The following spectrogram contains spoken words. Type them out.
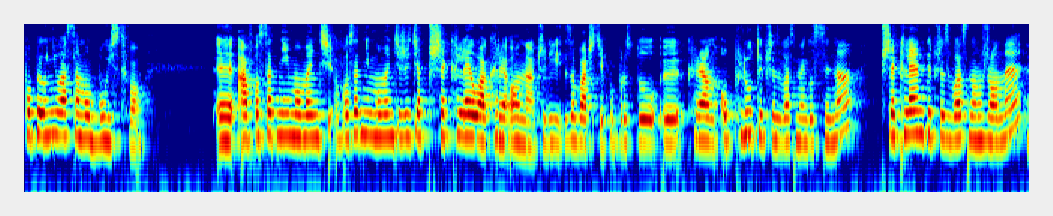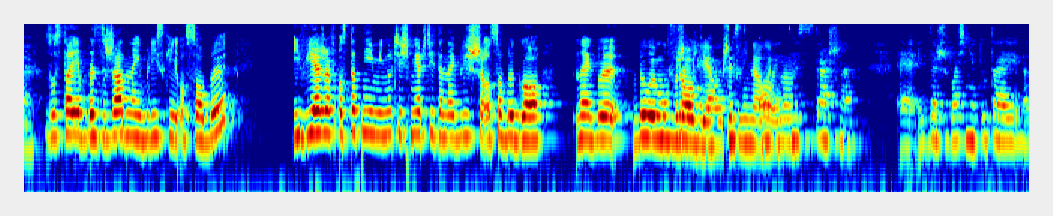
popełniła samobójstwo. Y, a w ostatnim, momencie, w ostatnim momencie życia przekleła Kreona, czyli zobaczcie, po prostu y, Kreon opluty przez własnego syna, przeklęty przez własną żonę, Tak. zostaje bez żadnej bliskiej osoby i wie, że w ostatniej minucie śmierci te najbliższe osoby go, no jakby były mu wrogie, Przeklinały. To jest- przeklinały. Oj, no. to jest straszne. E, I też właśnie tutaj e,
